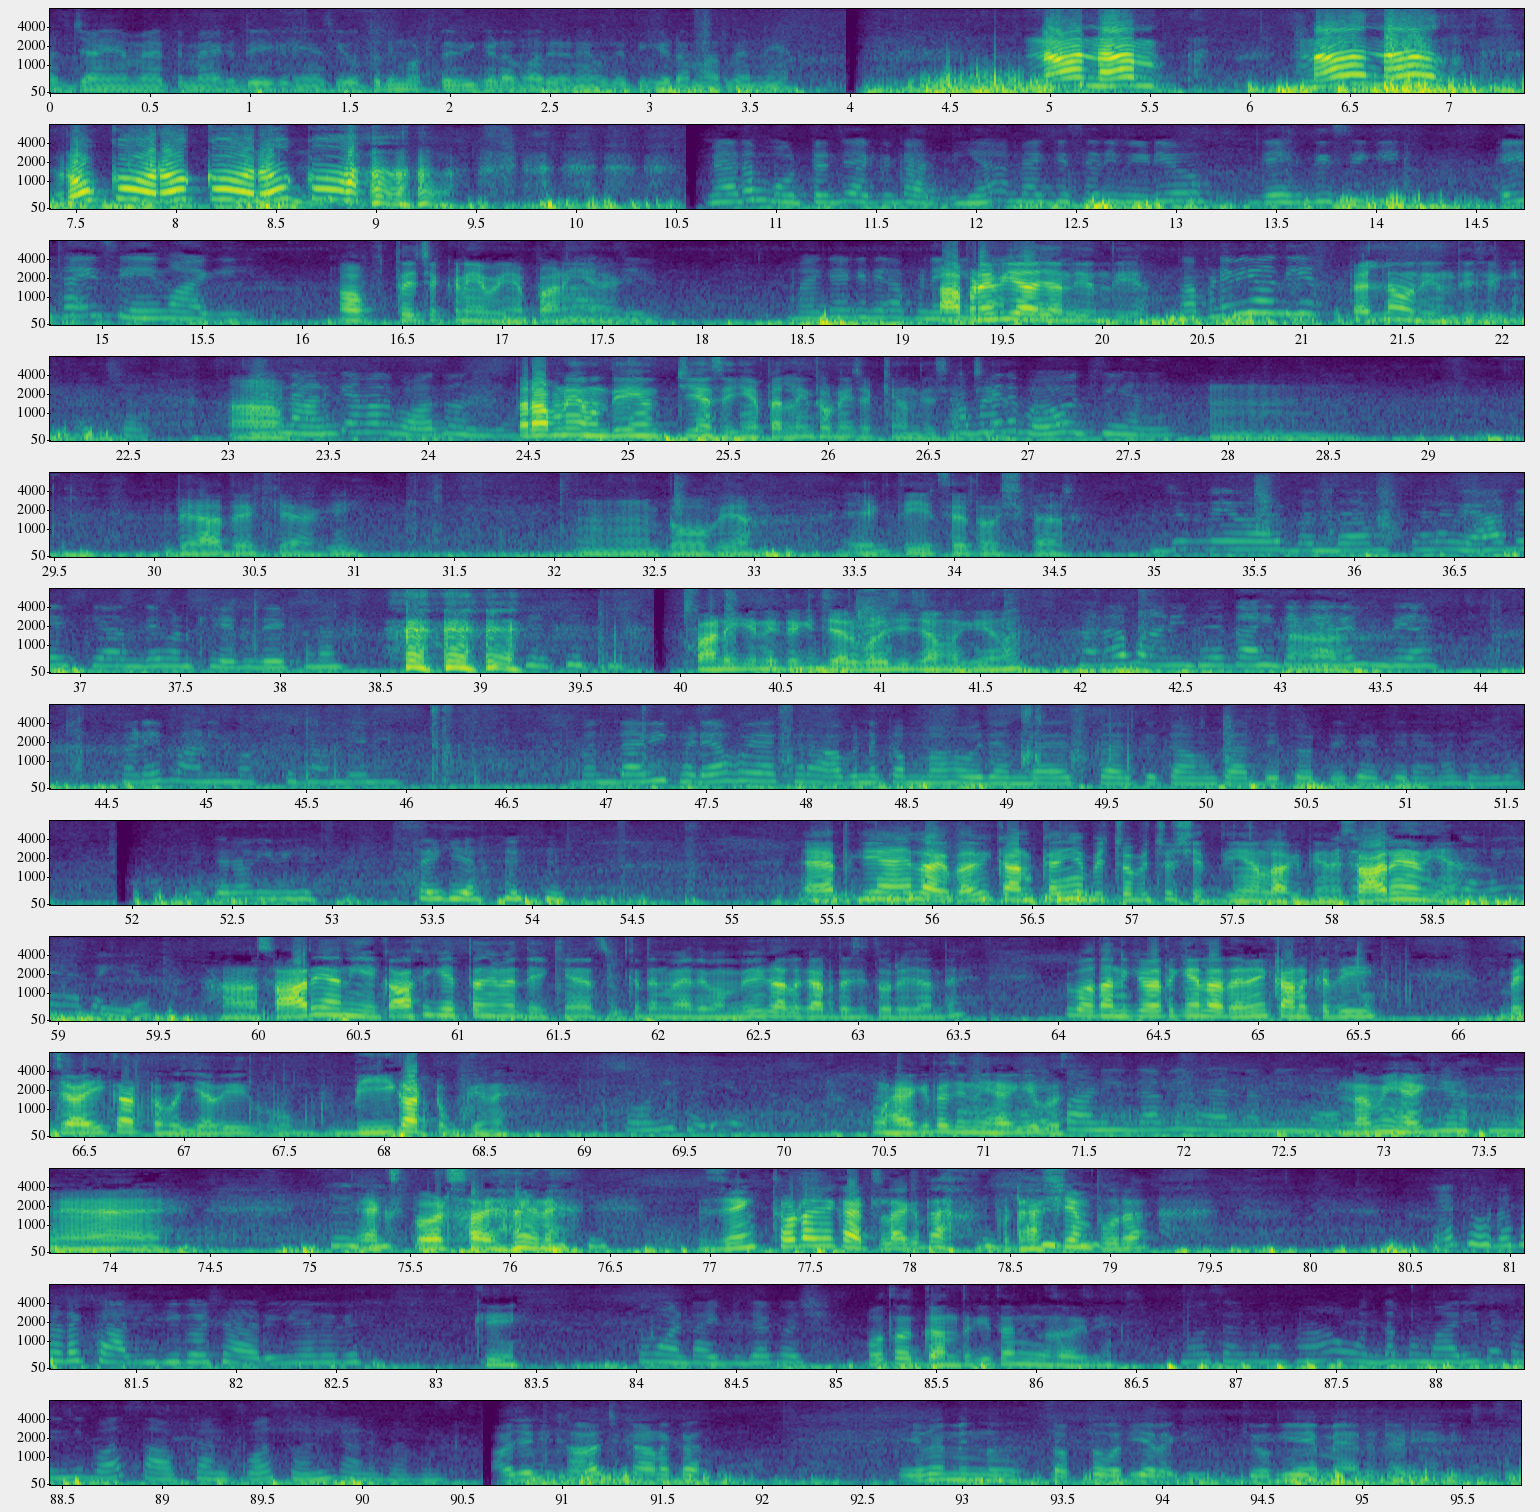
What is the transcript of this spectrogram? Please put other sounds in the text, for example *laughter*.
ਅੱਜ ਆਏ ਆ ਮੈਂ ਤੇ ਮੈਂ ਕਿ ਦੇਖਦੇ ਆ ਅਸੀਂ ਉਧਰ ਹੀ ਮੋਟਰ ਤੇ ਵੀ ਗੇੜਾ ਮਾਰਿਆ ਨੇ ਉਹਦੇ ਵੀ ਗੇੜਾ ਮਾਰ ਲੈਂਦੇ ਆ। ਨਾ ਨਾ ਨਾ ਨਾ ਰੋਕੋ ਰੋਕੋ ਰੋਕੋ। ਮੈਂ ਤਾਂ ਮੋਟਰ ਚੈੱਕ ਕਰਦੀ ਆ ਮੈਂ ਕਿਸੇ ਦੀ ਵੀਡੀਓ ਦੇਖਦੀ ਸੀਗੀ ਕਈ ਥਾਈਂ ਸੇਮ ਆ ਗਈ। ਹਫ਼ਤੇ ਚੱਕਣੀਆਂ ਪਈਆਂ ਪਾਣੀ ਆ। ਗਈ। ਮੈਂ ਕਿਹਾ ਕਿਤੇ ਆਪਣੇ ਆਪਣੇ ਵੀ ਆ ਜਾਂਦੀ ਹੁੰਦੀ ਆ। ਆਪਣੇ ਵੀ ਆਉਂਦੀ ਆ? ਪਹਿਲਾਂ ਆਉਂਦੀ ਹੁੰਦੀ ਸੀਗੀ। ਹਾਂ। ਮੇਰੇ ਨਾਨਕੇ ਵੱਲ ਬਹੁਤ ਆਉਂਦੀ ਆ। ਪਰ ਆਪਣੇ ਹੁੰਦੀਆਂ ਉੱਚੀਆਂ ਸੀਗੀਆਂ ਪਹਿਲਾਂ ਹੀ ਥੋੜੀਆਂ ਚੱਕੀਆਂ ਹੁੰਦੀਆਂ ਸੀ ਆਪਣੇ ਤਾਂ ਬਹੁਤ ਉੱਚੀਆਂ ਨੇ। ਹੂੰ। ਵਿਆਹ ਦੇਖ ਕੇ ਆ ਗਈ। ਹੂੰ ਦੋ ਵਿਆਹ ਇੱਕ ਤੀਰ ਸੇ ਦੋ ਸ਼ਿਕਾਰ। ਜ਼ਿੰਮੇਵਾਰ ਬੰਦਾ ਪਹਿਲਾਂ ਵਿਆਹ ਦੇਖ ਕੇ ਆਂਦੇ ਹੁਣ ਖੇਤ ਦੇਖਣਾ। *laughs* ਪਾਣੀ ਕਿੰਨੀ ਤੇ ਕਿ ਜਰਬਲ ਜੀ ਜੰਮ ਗਈ ਨਾ। ਖੜਾ ਪਾਣੀ ਫੇਰ ਤਾਂ ਹੀ ਤਾਂ। ਕਹਿੰਦੇ ਹੁੰਦੇ ਆ। ਖੜੇ ਪਾਣੀ ਮੁੱਕ ਜਾਂਦੇ ਨੇ। ਬੰਦਾ ਵੀ ਖੜਿਆ ਹੋਇਆ ਖਰਾਬ ਨਕੰਮਾ ਹੋ ਜਾਂਦਾ ਇਸ ਕਰਕੇ ਕੰਮ ਕਰਦੇ ਤੁਰਦੇ ਫਿਰਦੇ ਰਹਿਣਾ ਚਾਹੀਦਾ। ਇੱਧਰ ਵਾਲੀ ਵੀ ਸਹੀ ਆ। ਐਤਕੀ ਐਂ ਲੱਗਦਾ ਵੀ ਕਣਕਾਂ ਦੀਆਂ ਵਿੱਚੋਂ ਵਿੱਚੋਂ ਸਿੱਧੀਆਂ ਲੱਗਦੀਆਂ ਨੇ ਸਾਰਿਆਂ ਦੀਆਂ। ਜਮੇ ਹੀ ਐ ਪਈ ਆ। ਹਾਂ ਸਾਰਿਆਂ ਦੀਆਂ ਕਾਫੀ ਖੇਤਾਂ 'ਚ ਮੈਂ ਦੇਖਿਆ ਇੱਕ ਦਿਨ ਮੈਂ ਤੇ ਮੰਮੀ ਵੀ ਗੱਲ ਕਰਦੇ ਸੀ ਤੁਰੇ ਜਾਂਦੇ। ਵੀ ਪਤਾ ਨਹੀਂ ਕਿਉਂ ਐਤਕੀ ਲੱਗਦਾ ਵੀ ਕਣਕ ਦੀ ਬਿਜਾਈ ਘੱਟ ਹੋਈ ਆ ਵੀ ਬੀ ਘੱਟ ਉੱਗੇ ਨੇ। ਸੋਹਣੀ ਖੜੀ ਆ। ਉਹ ਹੈਗੀ ਤਾਂ ਜਿੰਨੀ ਹੈਗੀ ਆ ਬਸ। ਪਾਣੀ ਦਾ ਵੀ ਹੈ ਨਵੀਂ ਹੈ। ਨਵੀਂ ਹੈਗੀ ਆ? ਐ ਐਕਸਪਰਟਸ ਆਏ ਹੋਏ ਨੇ। *laughs* ਜ਼ਿੰਕ ਥੋੜਾ ਜਿਹਾ ਘੱਟ ਲੱਗਦਾ ਪੋਟਾਸ਼ੀਅਮ ਪੂਰਾ। ਥੋੜਾ ਥੋੜਾ ਕਾਲੀ ਜੀ ਕੁਛ ਆ ਰਹੀ ਹੈ ਇਹਦੇ ਤੇ ਕੀ? ਧੂਆਂ ਟਾਈਪ ਜਿਹਾ ਕੁਛ। ਉਹ ਤਾਂ ਗੰਦਗੀ ਤਾਂ ਨਹੀਂ ਹੋ ਸਕਦੀ। ਹੋ ਸਕਦਾ ਹਾਂ ਉਦਾਂ ਬਿਮਾਰੀ ਤਾਂ ਕੋਈ ਨਹੀਂ ਬਹੁਤ ਸਾਫ਼ ਕਣਕ ਬਹੁਤ ਸੋਹਣੀ ਕਣਕ ਆ ਆਪਣੀ ਆ ਜਿਹੜੀ ਖਾਲ ਚ ਕਣਕ ਆ ਇਹਦਾ ਮੈਨੂੰ ਸਭ ਤੋਂ ਵਧੀਆ ਲੱਗੀ ਕਿਉਂਕਿ ਇਹ ਮੈਂ ਤੇ ਡੈਡੀ ਨੇ ਬੀਜੀ ਸੀ।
